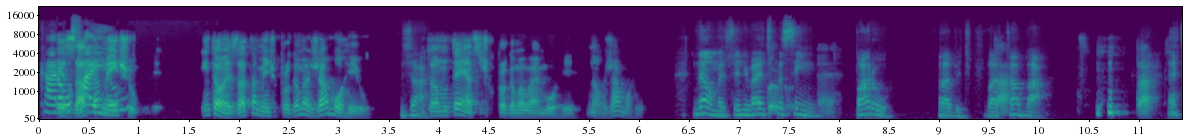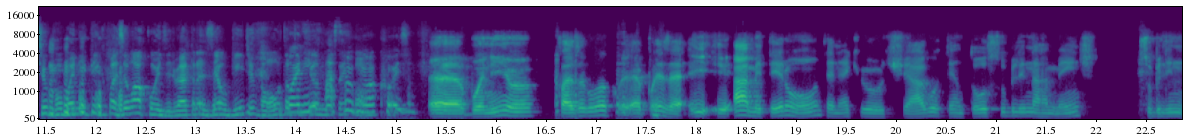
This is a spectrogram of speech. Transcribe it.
Carol exatamente. saiu. Então, exatamente, o programa já morreu. Já. Então não tem essa de que o programa vai morrer. Não, já morreu. Não, mas ele vai, tipo assim, É. parou. Sabe? Tipo, vai Tá. acabar. Tá. É tipo, o Boninho tem que fazer uma coisa, ele vai trazer alguém de volta, porque Boninho tem alguma como. coisa. É, Boninho faz alguma coisa. É, pois é. E, e- ah, meteram ontem, né, que o Thiago tentou subliminarmente, sublin,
